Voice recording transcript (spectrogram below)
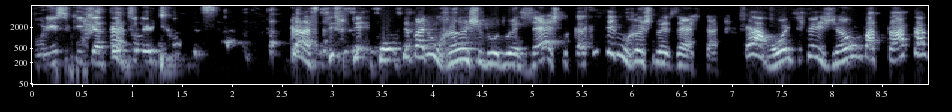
Por isso que tinha tanto leite condensado. Cara, você vai no rancho do, do exército, cara, o que tem no rancho do exército, cara? É arroz, feijão, batata,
